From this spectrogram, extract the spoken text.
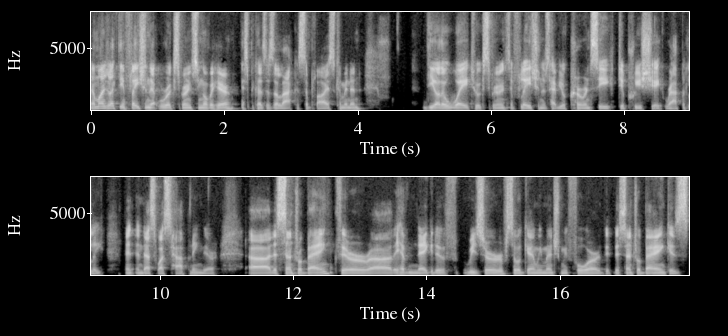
Now, mind you, like the inflation that we're experiencing over here is because there's a lack of supplies coming in. The other way to experience inflation is have your currency depreciate rapidly, and, and that's what's happening there. Uh, the central bank, they're uh, they have negative reserves. So again, we mentioned before, the, the central bank is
